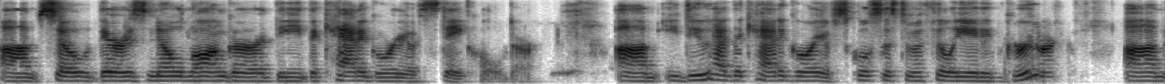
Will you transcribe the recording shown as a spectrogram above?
Um, so there is no longer the, the category of stakeholder. Um, you do have the category of school system affiliated group. Um,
